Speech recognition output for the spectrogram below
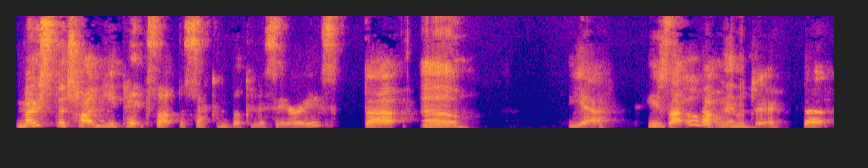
Most of the time, he picks up the second book in a series, but Oh, yeah, he's like, "Oh, that one will do." But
